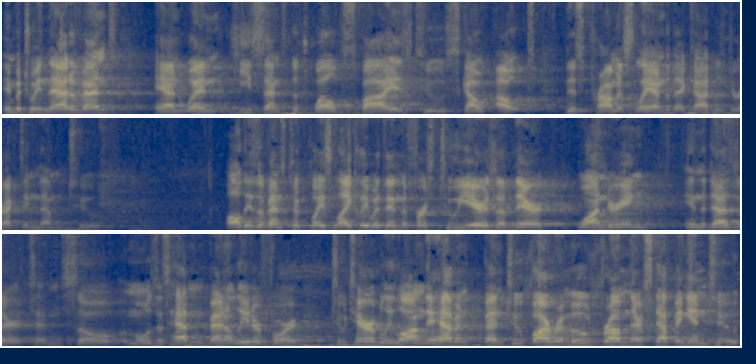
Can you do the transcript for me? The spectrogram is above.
In between that event and when he sent the 12 spies to scout out this promised land that God was directing them to. All these events took place likely within the first two years of their wandering in the desert. And so Moses hadn't been a leader for too terribly long. They haven't been too far removed from their stepping into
